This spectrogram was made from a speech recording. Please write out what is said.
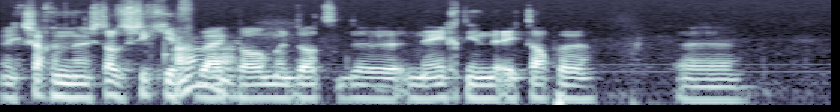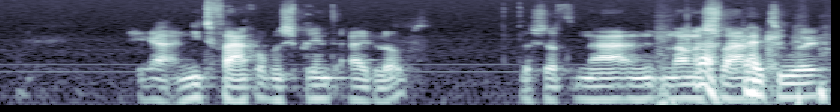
Ik zag een statistiekje ah. voorbij komen dat de 19e etappe ja, niet vaak op een sprint uitloopt. Dus dat na een lange ah, zware tour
